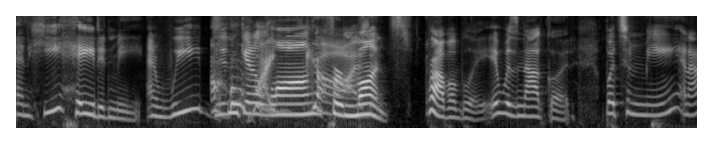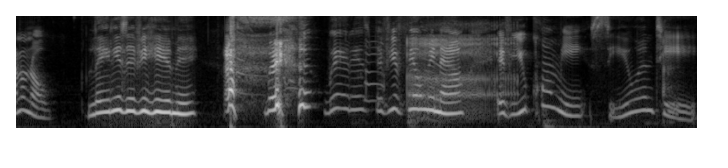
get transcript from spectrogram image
And he hated me and we oh didn't get Oh my along for months probably. It was not good. But to me and i don't know ladies if you hear me ladies if you feel me now if you call me c-u-n-t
